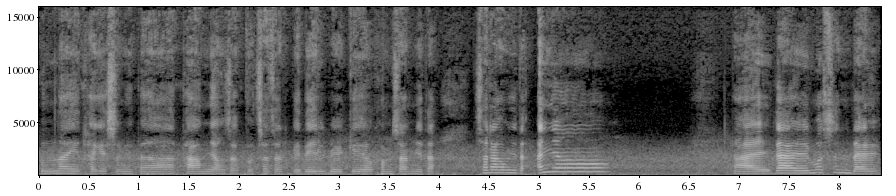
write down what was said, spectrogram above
굿나잇 하겠습니다. 다음 영상 또 찾아올게요. 내일 뵐게요. 감사합니다. 사랑합니다. 안녕! 달, 달, 무슨 달?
